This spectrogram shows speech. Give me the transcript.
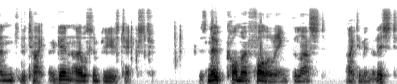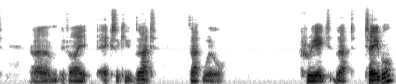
and the type. Again, I will simply use text. There's no comma following the last item in the list. Um, if I execute that, that will create that table.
